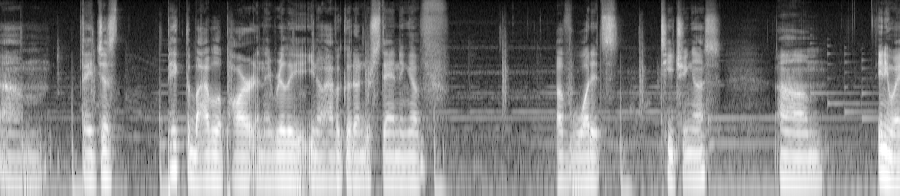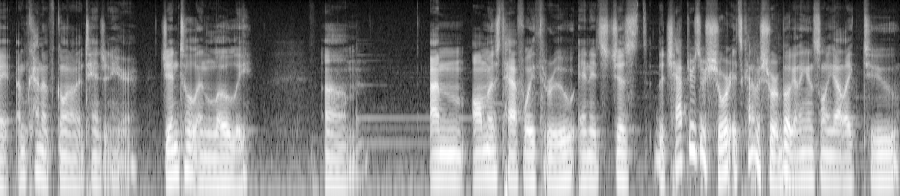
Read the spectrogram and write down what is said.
um, they just pick the Bible apart and they really, you know, have a good understanding of of what it's teaching us. Um, anyway, I'm kind of going on a tangent here. Gentle and lowly. Um, I'm almost halfway through, and it's just the chapters are short. It's kind of a short book. I think it's only got like two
